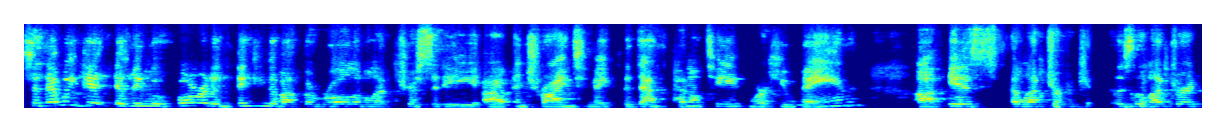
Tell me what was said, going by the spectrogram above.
So then we get, as we move forward in thinking about the role of electricity um, and trying to make the death penalty more humane, uh, is electric is electric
